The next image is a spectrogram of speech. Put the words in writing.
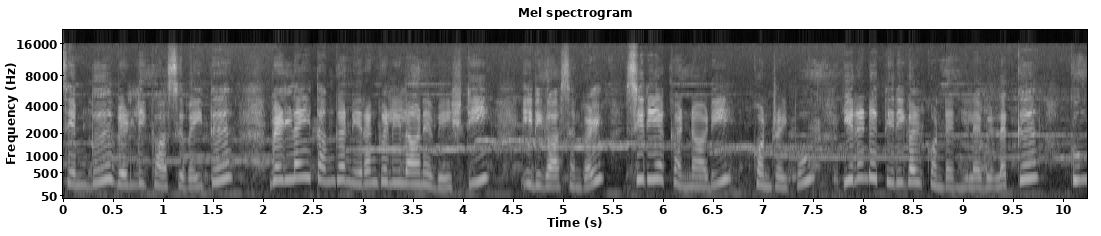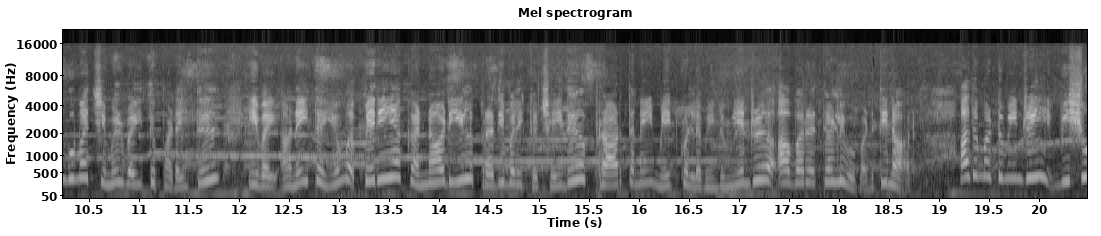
செம்பு வெள்ளி காசு வைத்து வெள்ளை தங்க நிறங்களிலான வேஷ்டி இடிகாசங்கள் சிறிய கண்ணாடி கொன்றைப்பூ இரண்டு திரிகள் கொண்ட நிலவிளக்கு குங்கும சிமிழ் வைத்து படைத்து இவை அனைத்தையும் பெரிய கண்ணாடியில் பிரதிபலிக்க செய்து பிரார்த்தனை மேற்கொள்ள வேண்டும் என்று அவர் தெளிவுபடுத்தினார். அது மட்டுமின்றி விஷு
